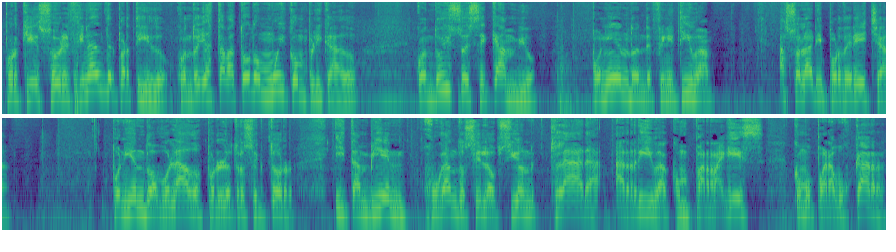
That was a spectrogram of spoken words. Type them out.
Porque sobre el final del partido, cuando ya estaba todo muy complicado, cuando hizo ese cambio, poniendo en definitiva a Solari por derecha, poniendo a volados por el otro sector y también jugándose la opción clara arriba con Parragués como para buscar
